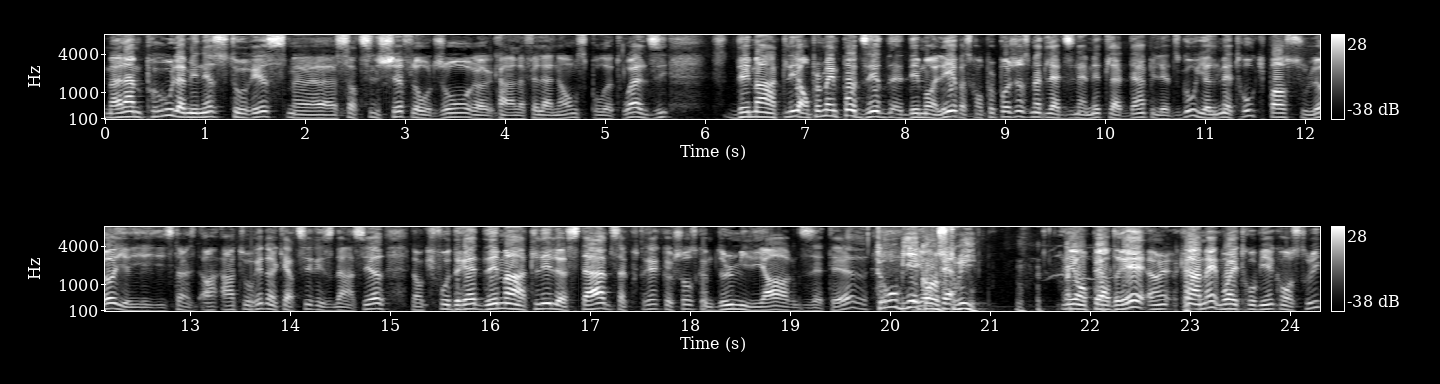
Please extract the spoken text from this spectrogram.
Madame Prou, la ministre du Tourisme, euh, a sorti le chiffre l'autre jour euh, quand elle a fait l'annonce pour le toit. Elle dit démanteler, on peut même pas dire démolir parce qu'on peut pas juste mettre de la dynamite là-dedans puis let's go. Il y a le métro qui passe sous là, il c'est entouré d'un quartier résidentiel. Donc il faudrait démanteler le stade, ça coûterait quelque chose comme 2 milliards, disait-elle. Trop bien Et construit. et on perdrait un, quand même, ouais, trop bien construit,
